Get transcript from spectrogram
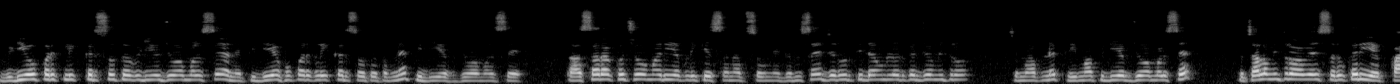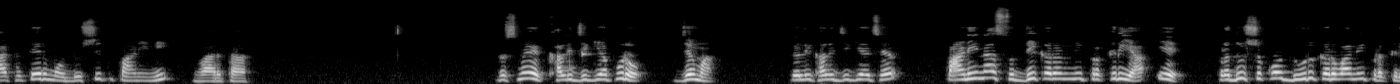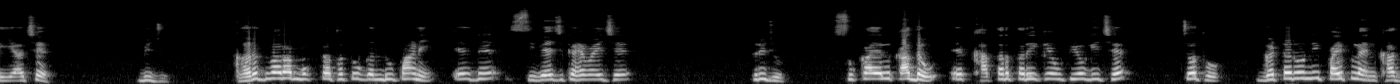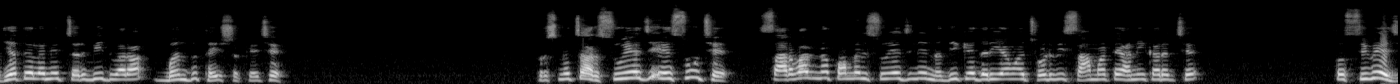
વીડિયો પર ક્લિક કરશો તો વીડિયો જોવા મળશે અને પીડીએફ ઉપર ક્લિક કરશો તો તમને પીડીએફ જોવા મળશે. તો આશા રાખું છું અમારી એપ્લિકેશન આપ સૌને ગમશે. જરૂરથી ડાઉનલોડ કરજો મિત્રો, જેમાં આપને ફ્રીમાં પીડીએફ જોવા મળશે. તો ચાલો મિત્રો, હવે શરૂ કરીએ પાઠ તેરમો, દૂષિત પાણીની વાર્તા. પ્રશ્ન એક, ખાલી જગ્યા પૂરો. જેમાં પેલી ખાલી જગ્યા છે, પાણીના શુદ્ધિકરણની પ્રક્રિયા એ પ્રદૂષકો દૂર કરવાની પ્રક્રિયા છે. બીજું ઘર દ્વારા મુક્ત થતું ગંદુ પાણી એને સિવેજ કહેવાય છે. ત્રીજું, સુકાયેલ કાદવ એ ખાતર તરીકે ઉપયોગી છે. ચોથું, ગટરોની પાઇપલાઇન ખાદ્ય તેલ અને ચરબી દ્વારા બંધ થઈ શકે છે. પ્રશ્ન ચાર, સુએજ એ શું છે? સારવાર ન પામેલ સુએજને નદી કે દરિયામાં છોડવી શા માટે હાનિકારક છે? તો સિવેજ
